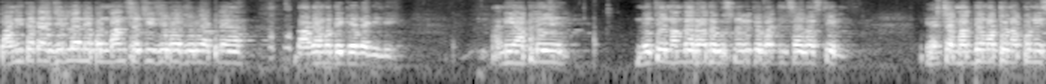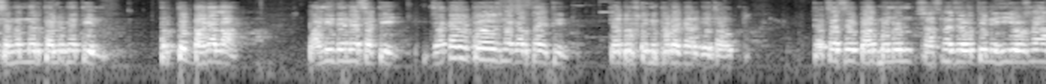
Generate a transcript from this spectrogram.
पाणी तर काही जिरलं नाही पण माणसाची जिरवाजिरवी आपल्या भागामध्ये केल्या गेली. आणि आपले नेते नामदार राधाकृष्ण विखे पाटील साहेब असतील याच्या माध्यमातून आपण संगमनेर तालुक्यातील प्रत्येक भागाला पाणी देण्यासाठी ज्या काही उपाययोजना करता येतील त्या दृष्टीने पुढाकार घेत आहोत. त्याचाच एक भाग म्हणून शासनाच्या वतीने ही योजना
